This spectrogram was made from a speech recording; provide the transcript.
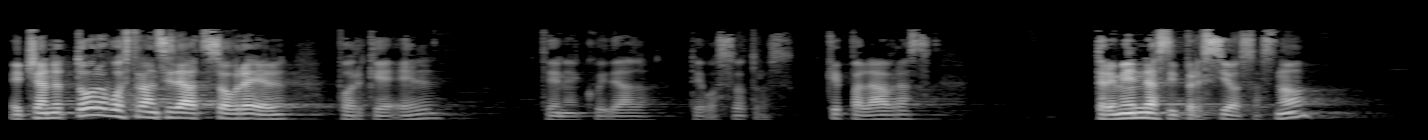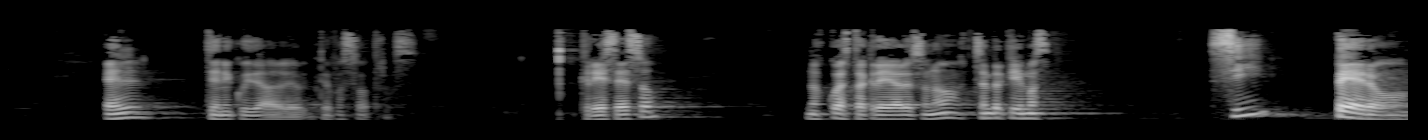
Echando toda vuestra ansiedad sobre Él, porque Él tiene cuidado de vosotros. Qué palabras tremendas y preciosas, ¿no? Él tiene cuidado de, de vosotros. ¿Crees eso? Nos cuesta creer eso, ¿no? Siempre creemos, sí, pero,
